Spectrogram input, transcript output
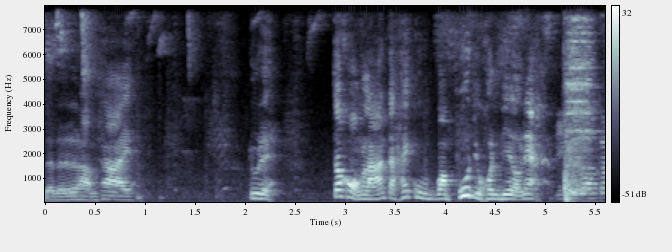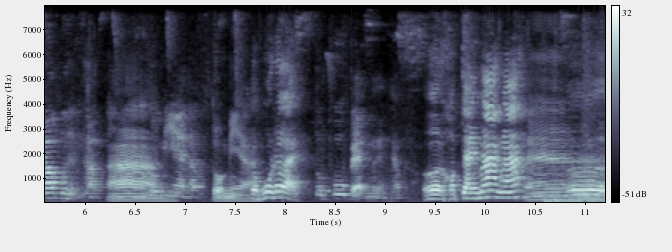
เดี๋ยวเดี๋ยวเดี๋ยวถามชาย ดูดิเจ้าของร้านแต่ให้กูมาพูดอยู่คนเดียวเนี่ยลิงกระรอกเก้าหมื่นครับ อ่าตัวเมียครับ ตัวเมียตัวพูดเท่าไหร่ ตัวผู้แปดหมื่นครับ เออ ขอบใจมากนะเอเออ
